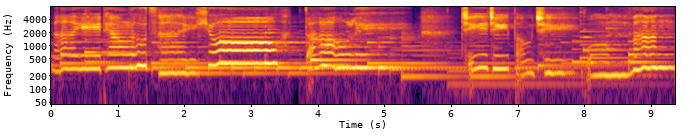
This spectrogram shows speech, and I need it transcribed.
哪一条路才有道理？奇迹抱起我们，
